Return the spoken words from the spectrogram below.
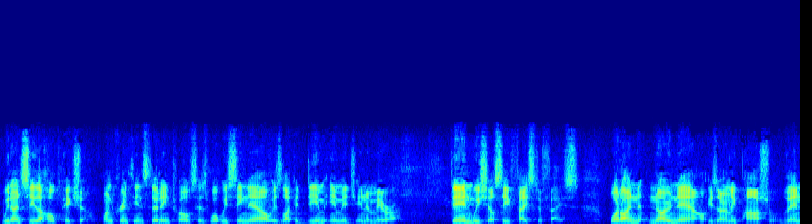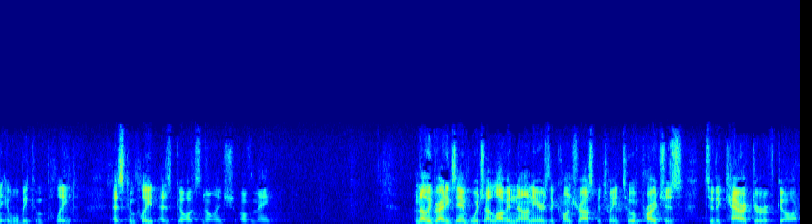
We don't see the whole picture. 1 Corinthians 13:12 says, "What we see now is like a dim image in a mirror. Then we shall see face to face. What I know now is only partial. Then it will be complete, as complete as God's knowledge of me." Another great example which I love in Narnia is the contrast between two approaches to the character of God.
